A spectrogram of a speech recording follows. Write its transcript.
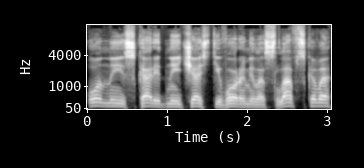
онные скаридные части вора Милославского,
